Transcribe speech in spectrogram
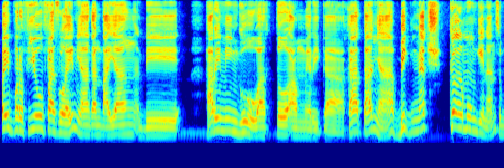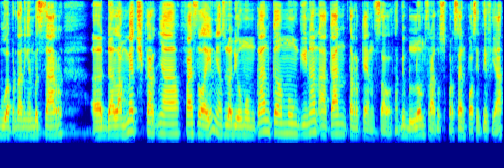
pay-per-view Fastlane yang akan tayang di hari Minggu waktu Amerika. Katanya big match kemungkinan sebuah pertandingan besar uh, dalam match cardnya Fastlane yang sudah diumumkan kemungkinan akan tercancel. Tapi belum 100% positif ya.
